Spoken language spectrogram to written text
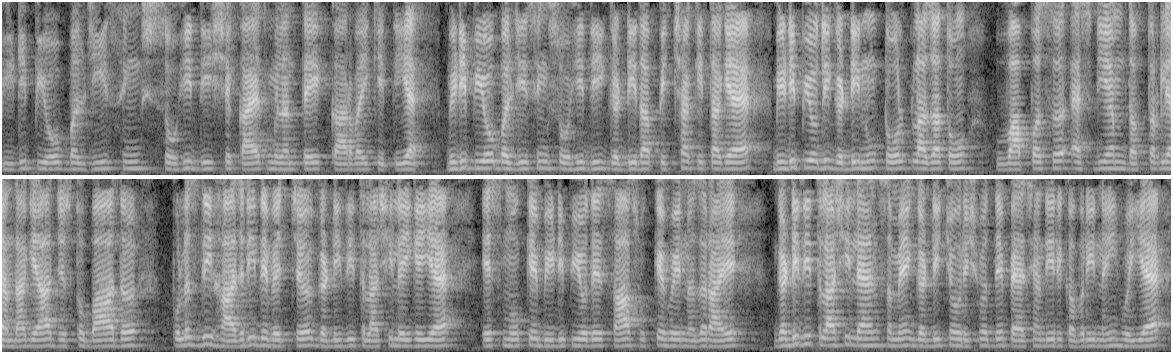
ਬੀਡੀਪੀਓ ਬਲਜੀਤ ਸਿੰਘ ਸੋਹੀ ਦੀ ਸ਼ਿਕਾਇਤ ਮਿਲਣ ਤੇ ਕਾਰਵਾਈ ਕੀਤੀ ਹੈ। ਬੀਡੀਪੀਓ ਬਲਜੀਤ ਸਿੰਘ ਸੋਹੀ ਦੀ ਗੱਡੀ ਦਾ ਪਿੱਛਾ ਕੀਤਾ ਗਿਆ ਹੈ। ਬੀਡੀਪੀਓ ਦੀ ਗੱਡੀ ਨੂੰ ਟੋਲ ਪਲਾਜ਼ਾ ਤੋਂ ਵਾਪਸ ਐਸਡੀਐਮ ਦਫ਼ਤਰ ਲਿਆਂਦਾ ਗਿਆ, ਜਿਸ ਤੋਂ ਬਾਅਦ ਪੁਲਿਸ ਦੀ ਹਾਜ਼ਰੀ ਦੇ ਵਿੱਚ ਗੱਡੀ ਦੀ ਤਲਾਸ਼ੀ ਲਈ ਗਈ ਹੈ। ਇਸ ਮੌਕੇ ਬੀਡੀਪੀਓ ਦੇ ਸਾਹ ਸੁੱਕੇ ਹੋਏ ਨਜ਼ਰ ਆਏ। ਗੱਡੀ ਦੀ ਤਲਾਸ਼ੀ ਲੈਣ ਸਮੇਂ ਗੱਡੀ 'ਚੋਂ ਰਿਸ਼ਵਤ ਦੇ ਪੈਸਿਆਂ ਦੀ ਰਿਕਵਰੀ ਨਹੀਂ ਹੋਈ ਹੈ।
